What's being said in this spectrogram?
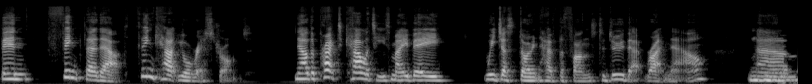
Then think that out. Think out your restaurant. Now the practicalities may be we just don't have the funds to do that right now. Mm-hmm. Um,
